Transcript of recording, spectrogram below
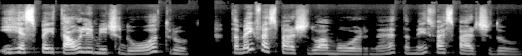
e respeitar o limite do outro também faz parte do amor, né? Também faz parte do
